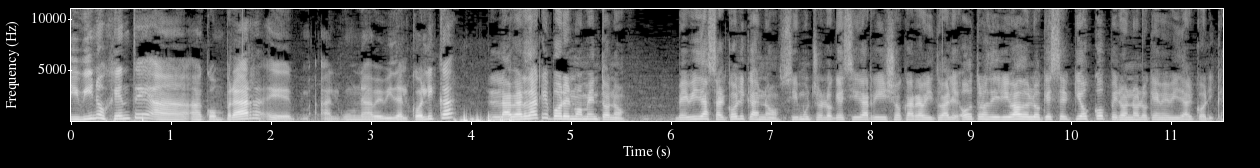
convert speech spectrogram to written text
¿Y vino gente a, a comprar eh, alguna bebida alcohólica? La verdad que por el momento no. Bebidas alcohólicas no, sí mucho lo que es cigarrillo, carga habituales, otros derivados de lo que es el kiosco, pero no lo que es bebida alcohólica.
